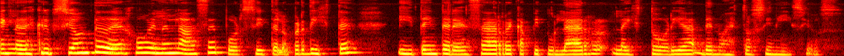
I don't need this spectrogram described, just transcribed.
En la descripción te dejo el enlace por si te lo perdiste y te interesa recapitular la historia de nuestros inicios.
